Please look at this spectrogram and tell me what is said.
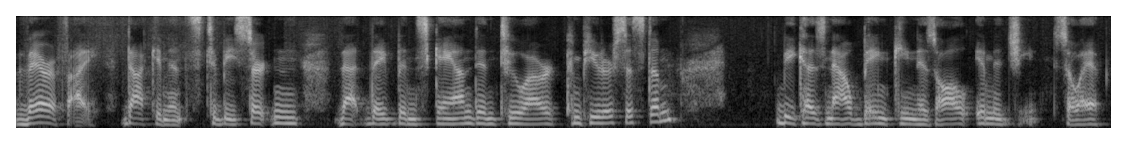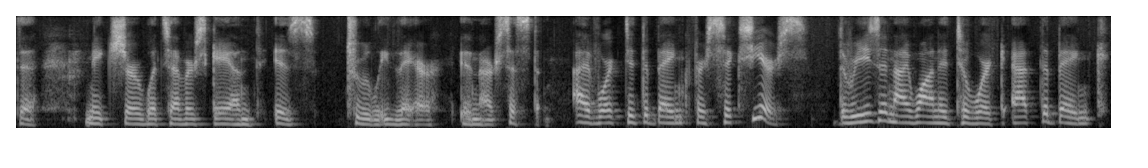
verify documents to be certain that they've been scanned into our computer system because now banking is all imaging. So I have to make sure what's ever scanned is truly there in our system. I've worked at the bank for six years. The reason I wanted to work at the bank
